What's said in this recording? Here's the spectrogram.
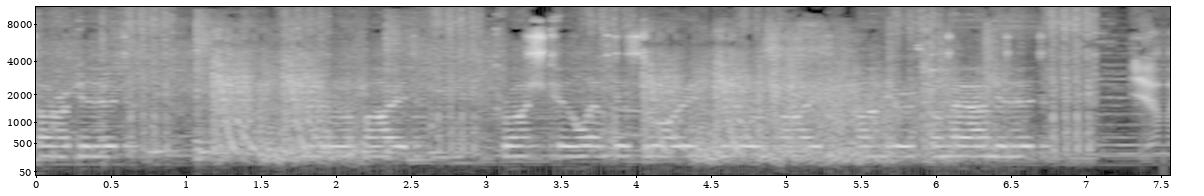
Targeted. Purified. Crush, kill, and destroy. Purified. Miracle command. Yep.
